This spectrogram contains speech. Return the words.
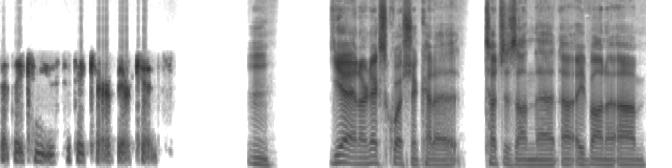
that they can use to take care of their kids. Mm. Yeah, and our next question kind of touches on that, uh, Ivana. Um,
